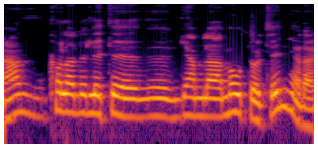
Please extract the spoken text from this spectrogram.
Han kollade lite eh, gamla motortidningar där.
